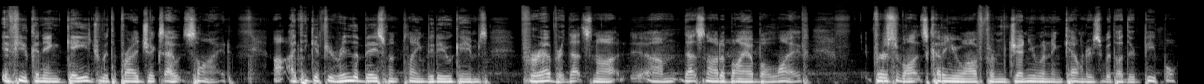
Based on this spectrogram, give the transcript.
if you can engage with projects outside. I think if you're in the basement playing video games forever, that's not um, that's not a viable life. First of all, it's cutting you off from genuine encounters with other people.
